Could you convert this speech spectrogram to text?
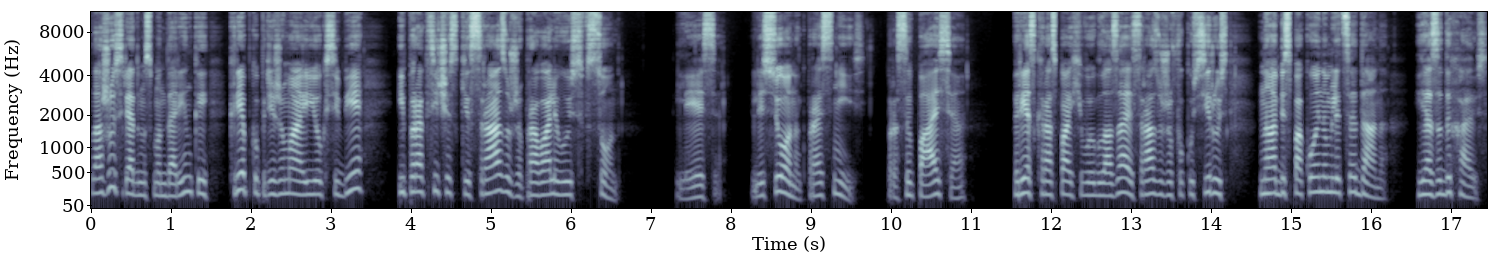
Ложусь рядом с мандаринкой, крепко прижимаю ее к себе и практически сразу же проваливаюсь в сон. «Леся, лисенок, проснись, просыпайся». Резко распахиваю глаза и сразу же фокусируюсь на обеспокоенном лице Дана. Я задыхаюсь.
